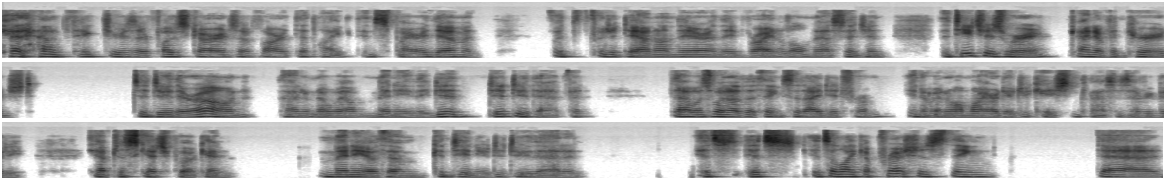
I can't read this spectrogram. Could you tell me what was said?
cut out pictures or postcards of art that like inspired them and put, put it down on there and they'd write a little message. And the teachers were kind of encouraged to do their own. I don't know how many they did did do that, but that was one of the things that I did from, you know, in all my art education classes. Everybody kept a sketchbook and many of them continue to do that. And it's it's it's a, like a precious thing that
